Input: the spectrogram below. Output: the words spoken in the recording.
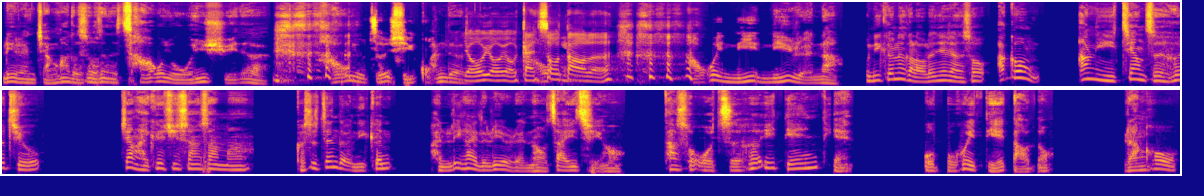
猎人讲话的时候真的超有文学的，好有哲学观的。有有有，感受到了，好会 拟拟人呐！你跟那个老人家讲说：“阿公，啊，你这样子喝酒。”这样还可以去山上吗？可是真的，你跟很厉害的猎人哦在一起哦，他说我只喝一点点，我不会跌倒的，然后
